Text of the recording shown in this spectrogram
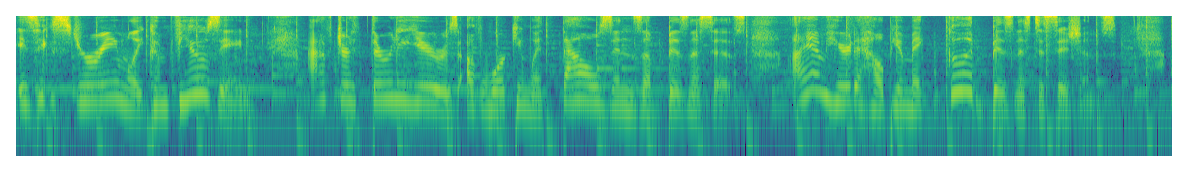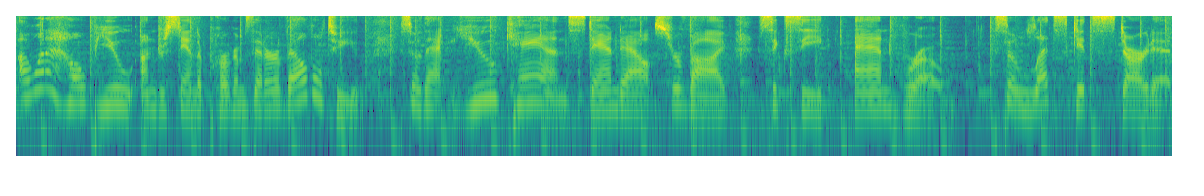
is extremely confusing. After 30 years of working with thousands of businesses, I am here to help you make good business decisions. I want to help you understand the programs that are available to you so that you can stand out, survive, succeed, and grow. So let's get started.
